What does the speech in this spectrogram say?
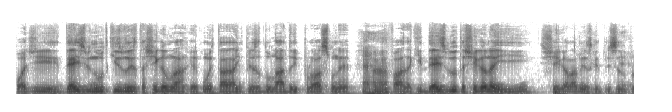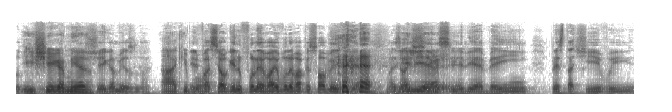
pode 10 minutos, 15 minutos já tá chegando lá. Como está a empresa do lado ali próximo, né? Aham. Fala, daqui 10 minutos tá chegando aí. Chega lá mesmo, que ele precisa do produto. E chega mesmo? Chega mesmo, né? Ah, que Ele bom. fala, se alguém não for levar, eu vou levar pessoalmente. né? Mas Ele ele, é assim. ele é bem prestativo e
